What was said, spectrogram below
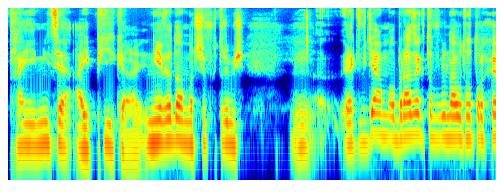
tajemnicę IP-ka. Nie wiadomo, czy w którymś... Jak widziałem obrazek, to wyglądało to trochę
